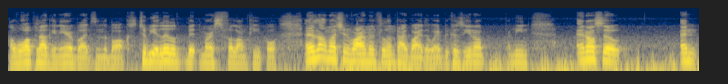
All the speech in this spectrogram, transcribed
a wall plug and earbuds in the box to be a little bit merciful on people. And there's not much environmental impact, by the way, because you know, I mean, and also, and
